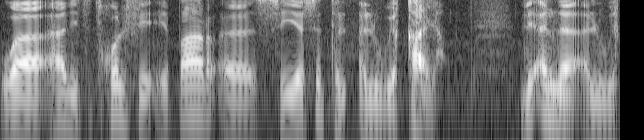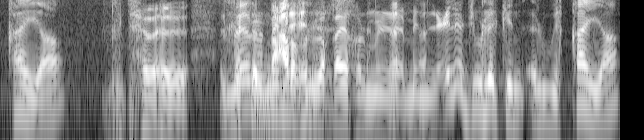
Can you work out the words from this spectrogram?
وهذه تدخل في إطار آه، سياسة ال- الوقاية. لأن الوقاية المثل من معروف العلاج. الوقاية خير من من العلاج ولكن الوقاية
